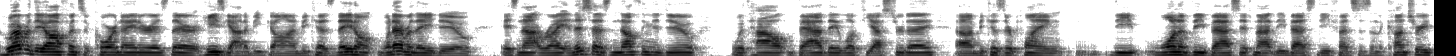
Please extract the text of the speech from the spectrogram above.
whoever the offensive coordinator is there, he's got to be gone because they don't whatever they do is not right. And this has nothing to do with how bad they looked yesterday um, because they're playing the one of the best, if not the best, defenses in the country.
